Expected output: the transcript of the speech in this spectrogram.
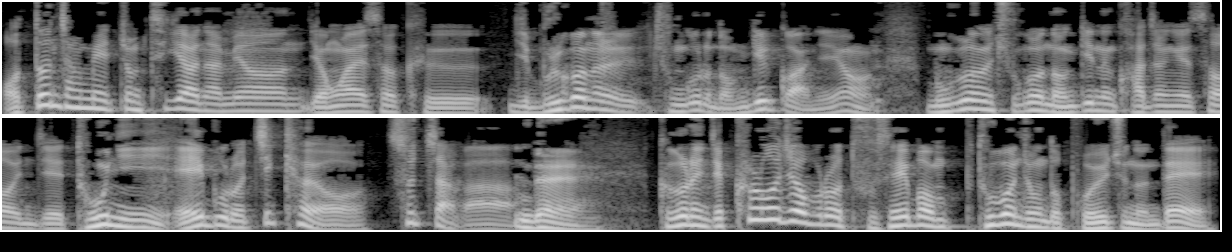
어떤 장면이 좀 특이하냐면, 영화에서 그, 이제 물건을 중고로 넘길 거 아니에요? 물건을 중고로 넘기는 과정에서 이제 돈이 앱으로 찍혀요. 숫자가. 네. 그거를 이제 클로즈업으로 두세 번, 두 번 정도 보여주는데,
